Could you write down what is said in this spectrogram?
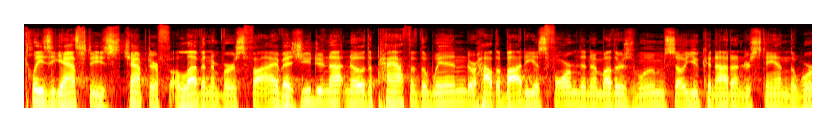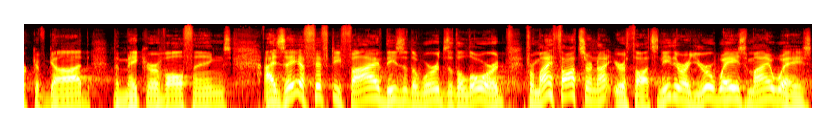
Ecclesiastes chapter 11 and verse 5 As you do not know the path of the wind or how the body is formed in a mother's womb, so you cannot understand the work of God, the maker of all things. Isaiah 55, these are the words of the Lord For my thoughts are not your thoughts, neither are your ways my ways.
